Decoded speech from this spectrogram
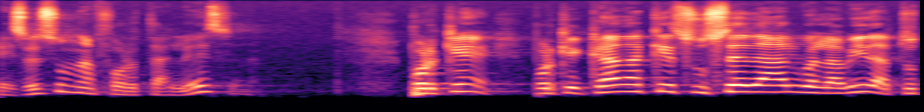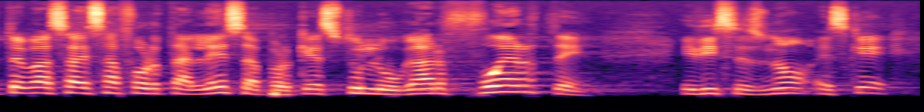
Eso es una fortaleza. ¿Por qué? Porque cada que suceda algo en la vida, tú te vas a esa fortaleza porque es tu lugar fuerte. Y dices, no, es que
